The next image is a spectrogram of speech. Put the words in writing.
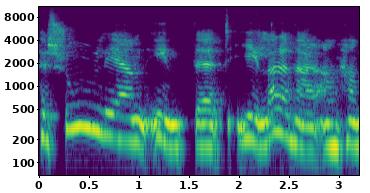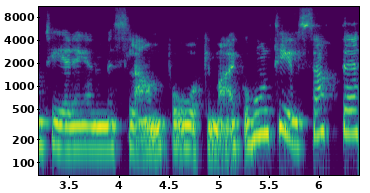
personligen inte gillar den här hanteringen med slam på åkermark. Och hon tillsatte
